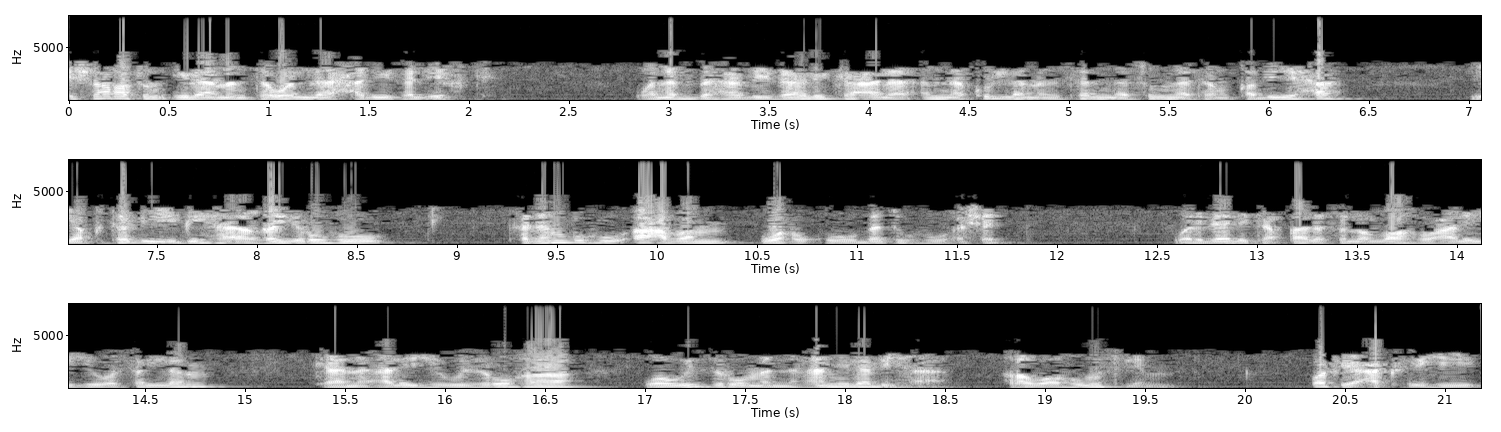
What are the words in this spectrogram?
إشارة إلى من تولى حديث الإفك ونبه بذلك على أن كل من سن سنة قبيحة يقتدي بها غيره فذنبه أعظم وعقوبته أشد. ولذلك قال صلى الله عليه وسلم كان عليه وزرها ووزر من عمل بها. رواه مسلم. وفي عكسه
